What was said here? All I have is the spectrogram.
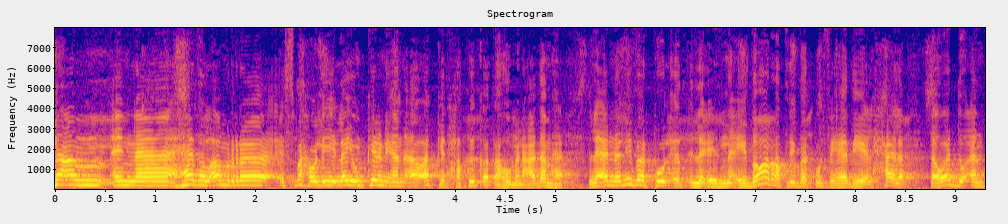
نعم إن هذا الأمر اسمحوا لي لا يمكنني أن أؤكد حقيقته من عدمها لأن ليفربول لأن إدارة ليفربول في هذه الحالة تود أن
